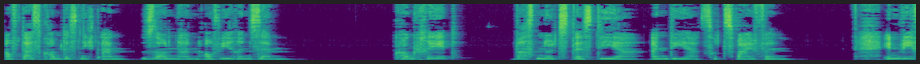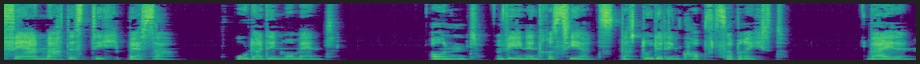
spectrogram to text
auf das kommt es nicht an, sondern auf ihren Sinn. Konkret, was nützt es dir, an dir zu zweifeln? Inwiefern macht es dich besser oder den Moment? Und wen interessiert's, dass du dir den Kopf zerbrichst? Weil,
